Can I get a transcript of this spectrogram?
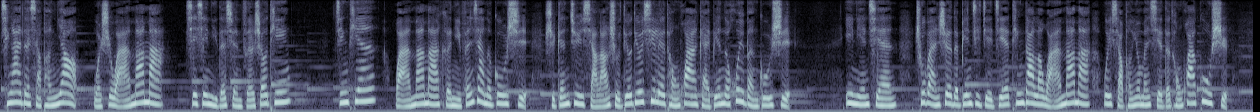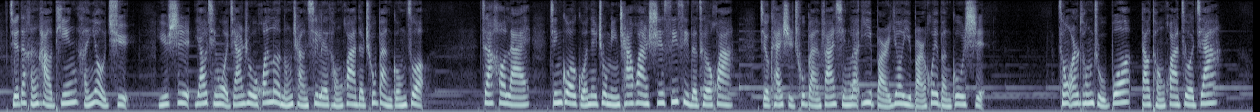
亲爱的小朋友，我是晚安妈妈，谢谢你的选择收听。今天晚安妈妈和你分享的故事是根据小老鼠丢丢系列童话改编的绘本故事。一年前，出版社的编辑姐姐听到了晚安妈妈为小朋友们写的童话故事，觉得很好听、很有趣，于是邀请我加入《欢乐农场》系列童话的出版工作。再后来，经过国内著名插画师 Cici 的策划，就开始出版发行了一本又一本绘本故事。从儿童主播到童话作家，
